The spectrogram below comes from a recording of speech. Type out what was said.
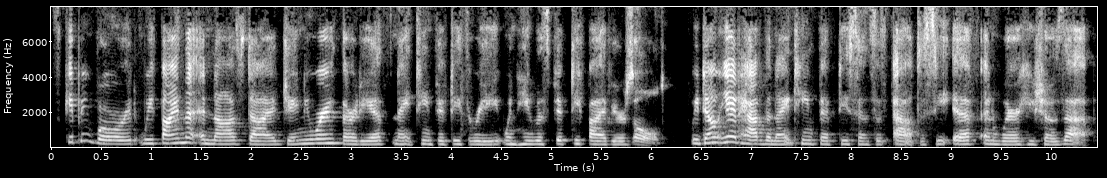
Skipping forward, we find that Enos died January 30th, 1953, when he was 55 years old. We don't yet have the 1950 census out to see if and where he shows up,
